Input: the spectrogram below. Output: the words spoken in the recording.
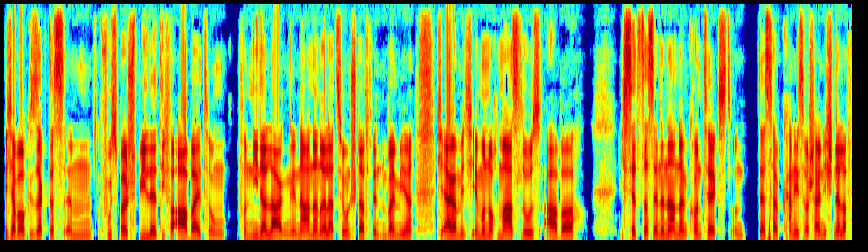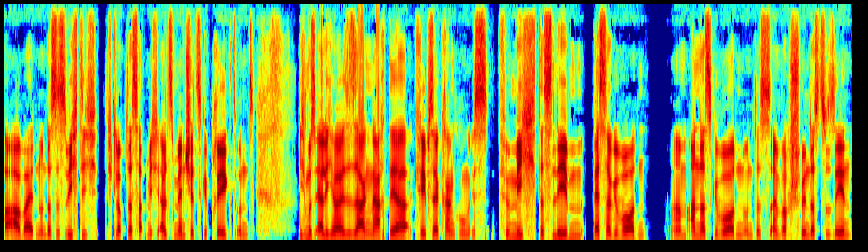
ich habe auch gesagt, dass ähm, Fußballspiele, die Verarbeitung von Niederlagen in einer anderen Relation stattfinden bei mir. Ich ärgere mich immer noch maßlos, aber ich setze das in einen anderen Kontext und deshalb kann ich es wahrscheinlich schneller verarbeiten und das ist wichtig. Ich glaube, das hat mich als Mensch jetzt geprägt und ich muss ehrlicherweise sagen, nach der Krebserkrankung ist für mich das Leben besser geworden, ähm, anders geworden und das ist einfach schön, das zu sehen.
